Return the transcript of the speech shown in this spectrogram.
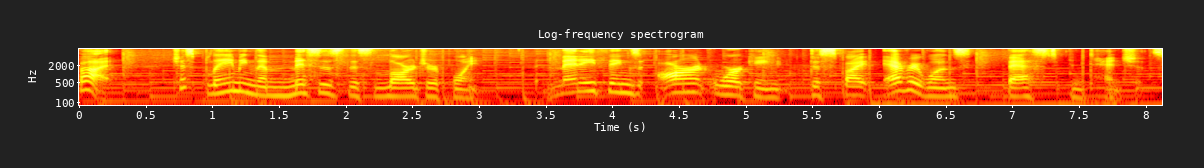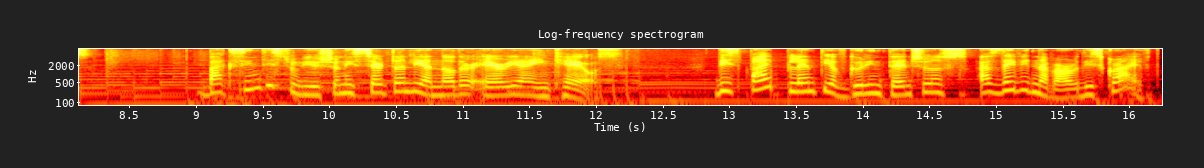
But just blaming them misses this larger point many things aren't working despite everyone's best intentions. Vaccine distribution is certainly another area in chaos, despite plenty of good intentions, as David Nabarro described.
